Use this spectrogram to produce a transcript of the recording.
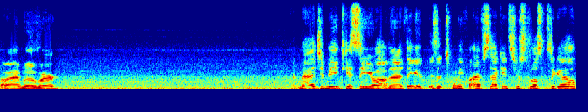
All right, mover. Imagine me kissing you off. And I think it is it 25 seconds you're supposed to go. All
